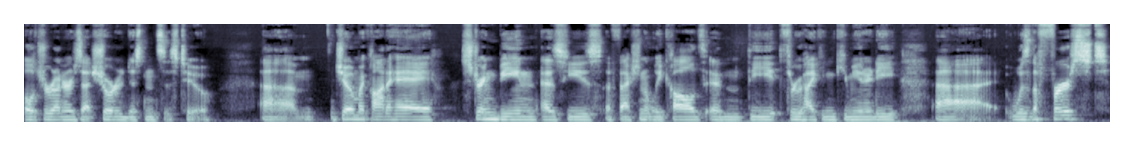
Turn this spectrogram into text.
ultra runners at shorter distances too. Um, Joe McConaughy, String Bean, as he's affectionately called in the through hiking community, uh, was the first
